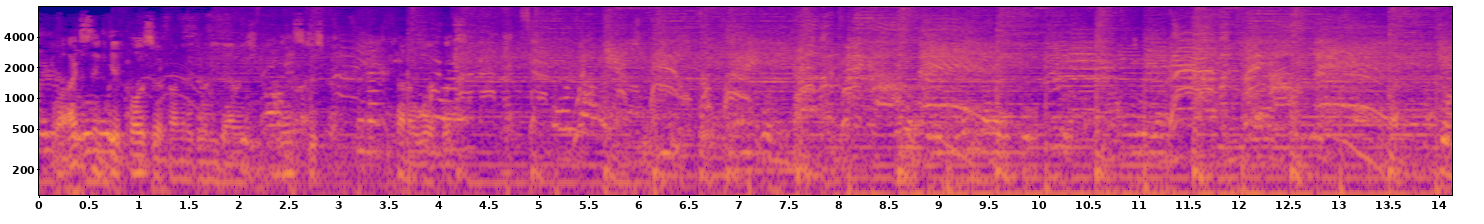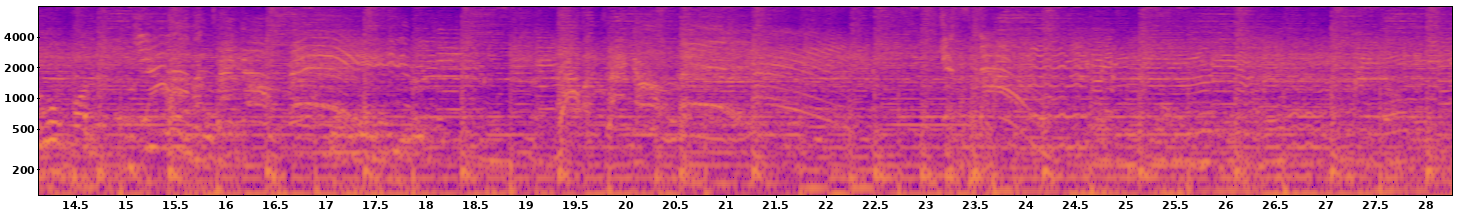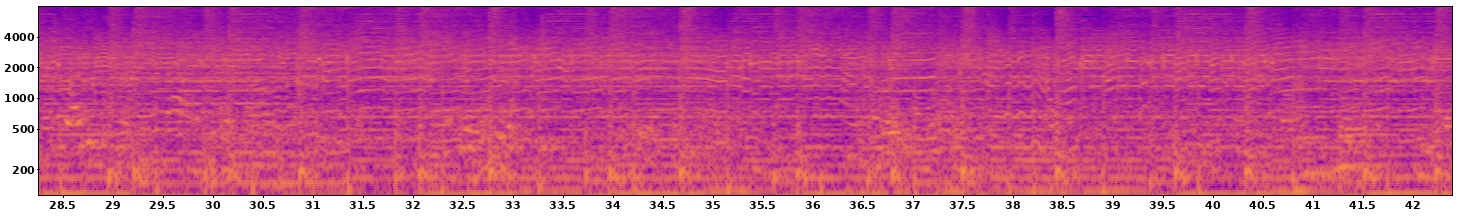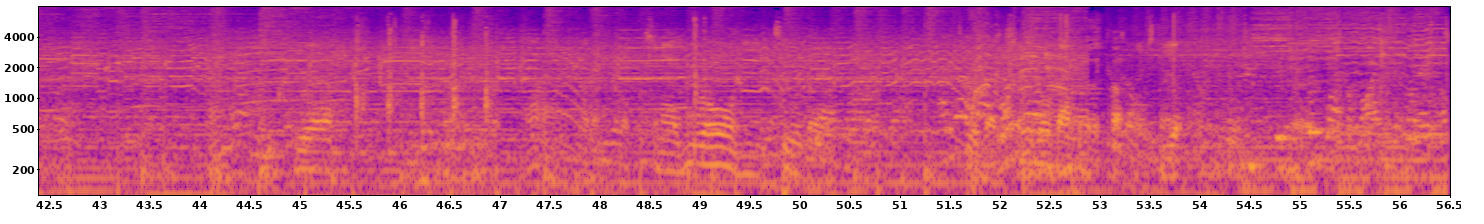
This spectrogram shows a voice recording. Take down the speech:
Uh, well, I just need to get closer if I'm going to do any damage. It's just kind of worthless. So now you roll and you get two of that. Two of that. So you go back into the cup next to you.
